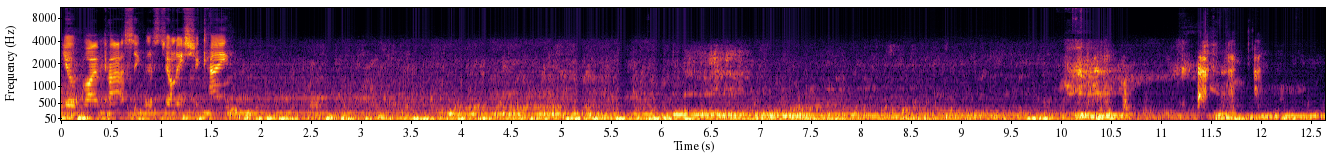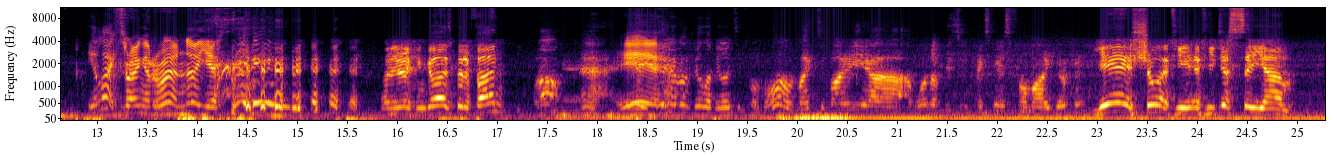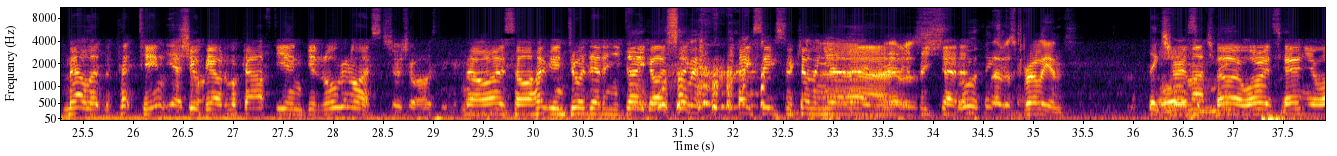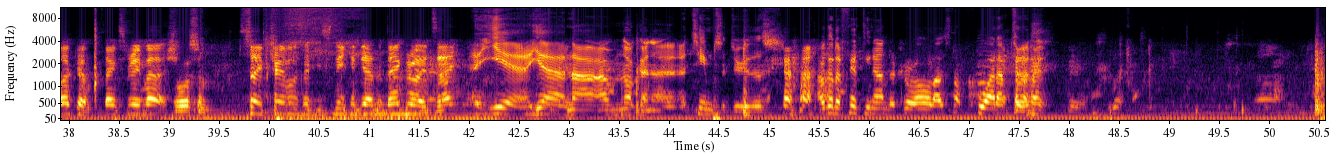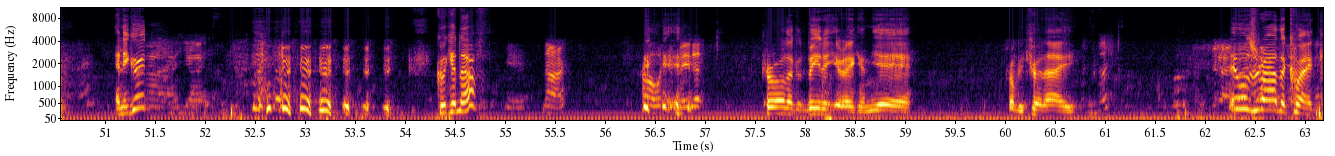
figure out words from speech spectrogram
You're bypassing this jolly chicane. you like throwing it around, don't you? What do you reckon, guys? Bit of fun? Wow. Do you have availability for more? I would like to buy uh, one of these experiences for my girlfriend. Yeah, sure. If you if you just see um, Mel at the pit tent, Yeah, she'll sure. be able to look after you and get it organised. Sure, sure. I was thinking. No worries. So I hope you enjoyed that in your day, guys. Awesome. Thanks, thanks for coming out. Ah, eh? that Really was- appreciate Oh, it. thanks That was brilliant. Thanks Awesome. very much. man. No worries, Han. You're welcome. Thanks very much. Awesome. Safe travels if you're sneaking down the back roads, eh? Uh, yeah, yeah, no, I'm not going to attempt to do this. I've got a 1500 Corolla, it's not quite up to it. Any good? Quick enough? No. Oh, we can beat it. Corolla could beat it, you reckon? Yeah. Probably could, eh? It was rather quick.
